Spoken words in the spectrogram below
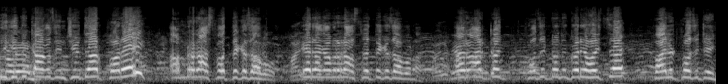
লিখিত কাগজ ইনশিট দেওয়ার পরেই আমরা রাজপথ থেকে যাব। এর আগে আমরা রাজপথ থেকে যাব না। আর আরেকটা প্রজেক্ট নতুন করে হয়েছে পাইলট প্রজেক্টিং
